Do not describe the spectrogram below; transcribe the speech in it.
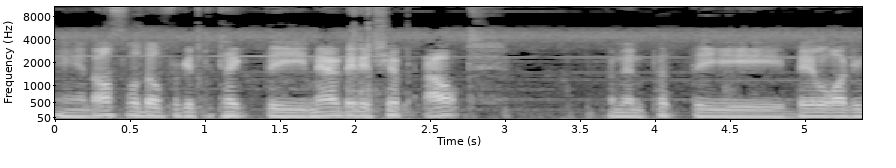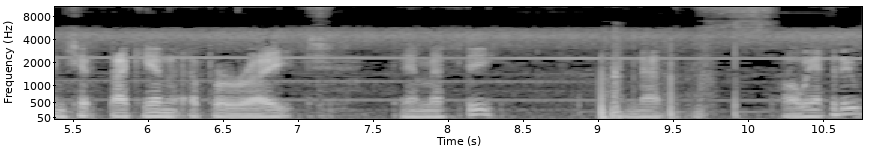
And also don't forget to take the nav data chip out and then put the data logging chip back in upper right MFD. And that's all we have to do.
